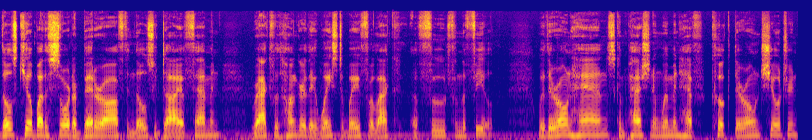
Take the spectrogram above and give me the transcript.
Those killed by the sword are better off than those who die of famine. Racked with hunger, they waste away for lack of food from the field. With their own hands, compassionate women have cooked their own children,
